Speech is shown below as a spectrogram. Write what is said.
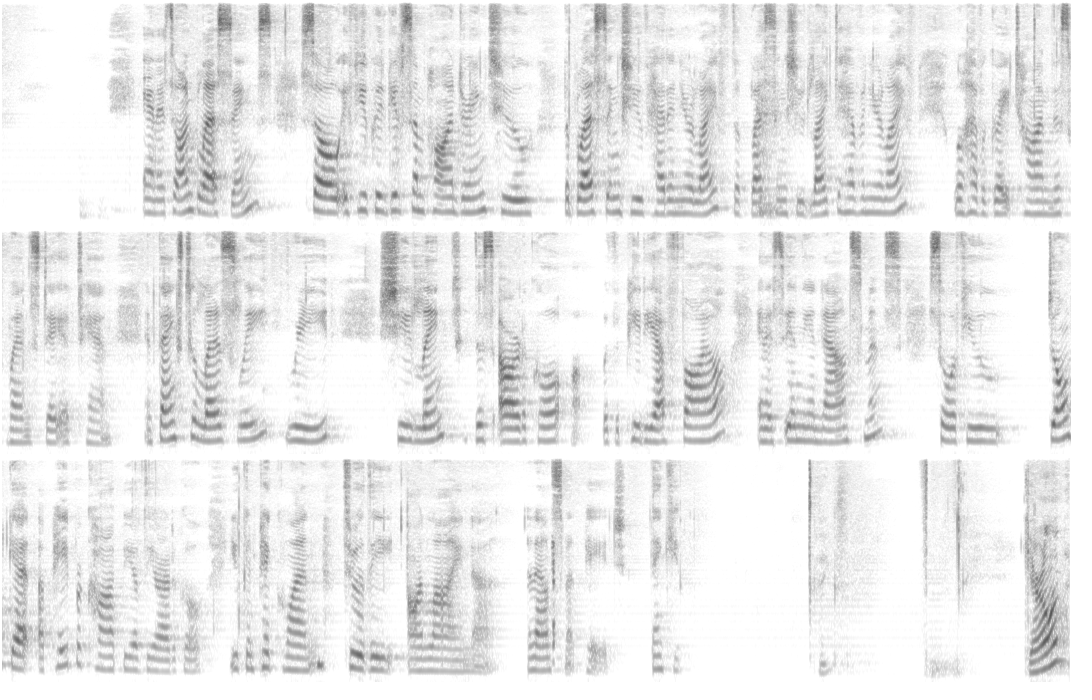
and it's on blessings. So if you could give some pondering to the blessings you've had in your life, the blessings you'd like to have in your life, we'll have a great time this Wednesday at 10. And thanks to Leslie Reed, she linked this article uh, with the PDF file, and it's in the announcements. So if you don't get a paper copy of the article, you can pick one through the online uh, announcement page. Thank you. Thanks. Carolyn?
